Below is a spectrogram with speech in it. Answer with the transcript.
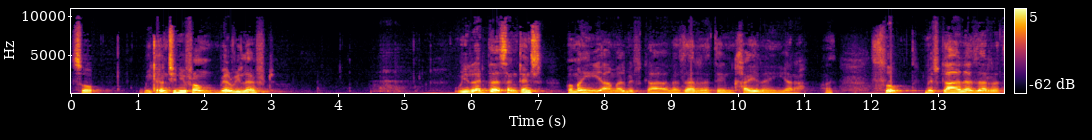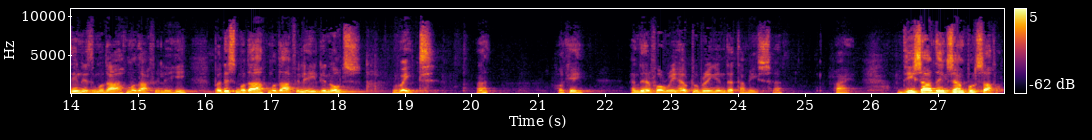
So, we continue from where we left. We read the sentence, وَمَنْ يَعْمَلْ مِثْقَالَ ذَرَّةٍ خَيْرًا يَرَى So, مِثْقَالَ ذَرَّةٍ is mudaf, mudaf ilayhi. But this mudaf, mudaf ilayhi denotes weight. Huh? Okay? And therefore we have to bring in the tamiz. Huh? Fine. These are the examples of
